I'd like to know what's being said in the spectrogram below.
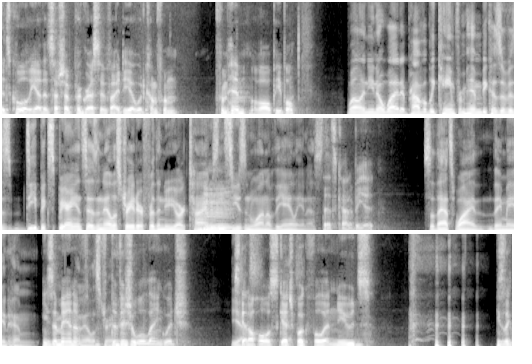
It's cool, yeah, that such a progressive idea would come from from him of all people. Well, and you know what? It probably came from him because of his deep experience as an illustrator for the New York Times in Mm. season one of The Alienist. That's got to be it. so that's why they made him. He's a man An of illustrator. the visual language. He's Yes. got a whole sketchbook full of nudes. he's like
